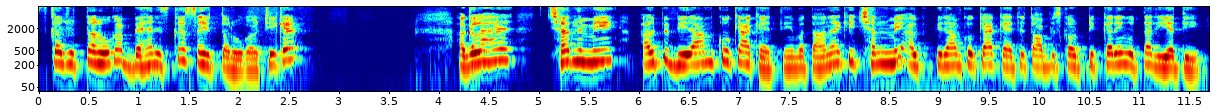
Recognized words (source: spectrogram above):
इसका जो उत्तर होगा, बहन इसका सही उत्तर होगा, ठीक है? अगला है, छंद में अल्प विराम को क्या कहते हैं? बताना है कि छंद में अल्प विराम को क्या कहते हैं? तो आप इसका टिक करेंगे उत्तर यति,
